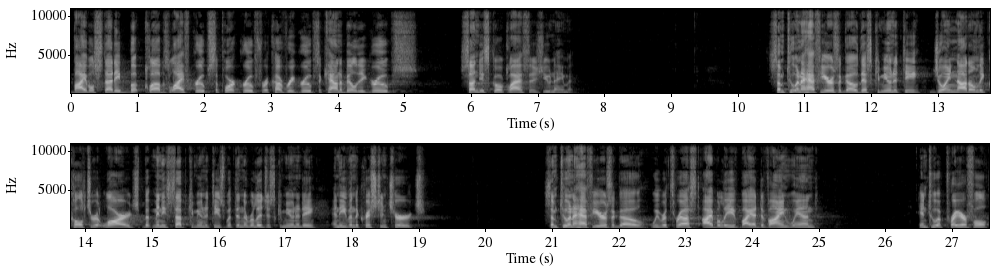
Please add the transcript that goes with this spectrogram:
Bible study, book clubs, life groups, support groups, recovery groups, accountability groups, Sunday school classes, you name it. Some two and a half years ago, this community joined not only culture at large, but many sub communities within the religious community and even the Christian church. Some two and a half years ago, we were thrust, I believe, by a divine wind into a prayerful,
